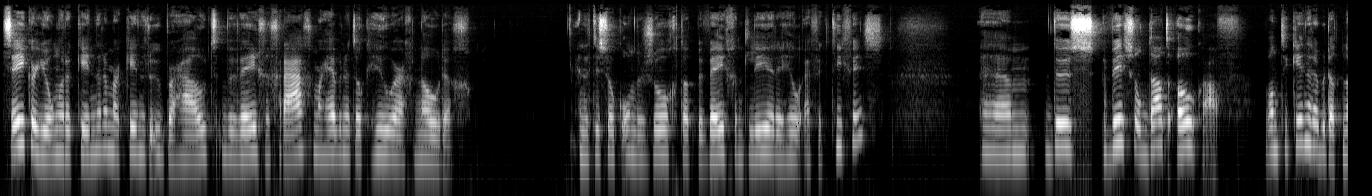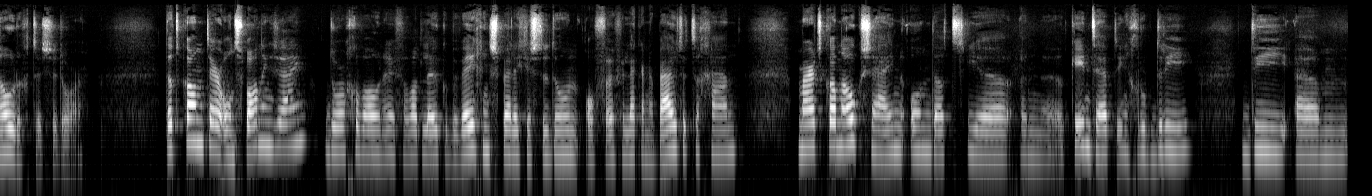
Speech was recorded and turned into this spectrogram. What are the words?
Zeker jongere kinderen, maar kinderen überhaupt bewegen graag, maar hebben het ook heel erg nodig. En het is ook onderzocht dat bewegend leren heel effectief is. Um, dus wissel dat ook af. Want die kinderen hebben dat nodig tussendoor. Dat kan ter ontspanning zijn, door gewoon even wat leuke bewegingsspelletjes te doen of even lekker naar buiten te gaan. Maar het kan ook zijn omdat je een eh, kind hebt in groep 3 die um,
